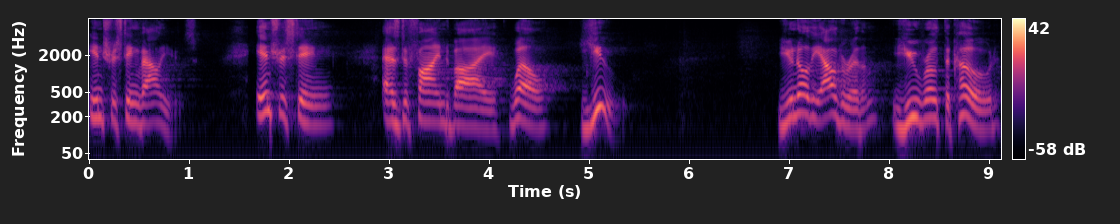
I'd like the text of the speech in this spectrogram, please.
interesting values. Interesting as defined by, well, you. You know the algorithm, you wrote the code,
